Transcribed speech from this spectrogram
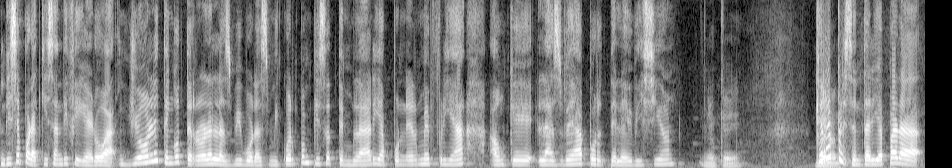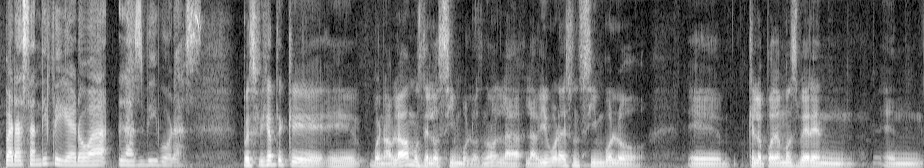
Dice por aquí Sandy Figueroa, yo le tengo terror a las víboras, mi cuerpo empieza a temblar y a ponerme fría aunque las vea por televisión. Ok. ¿Qué representaría para, para Sandy Figueroa las víboras? Pues fíjate que, eh, bueno, hablábamos de los símbolos, ¿no? La, víbora es un símbolo eh, que lo podemos ver en, en,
